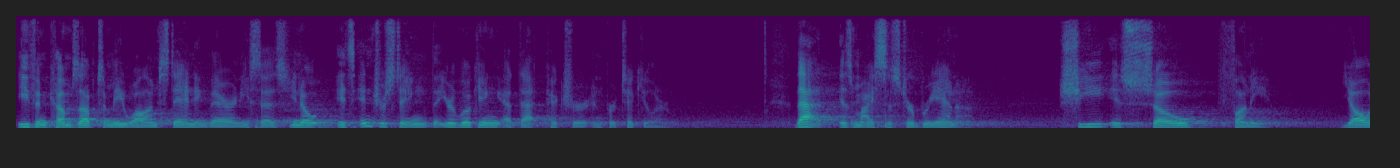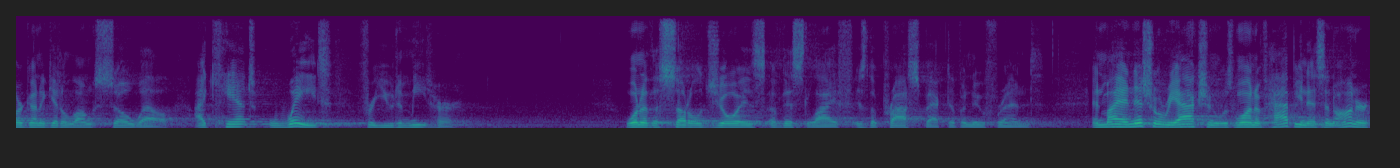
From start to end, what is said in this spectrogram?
Ethan comes up to me while I'm standing there and he says, You know, it's interesting that you're looking at that picture in particular. That is my sister Brianna. She is so funny. Y'all are going to get along so well. I can't wait for you to meet her. One of the subtle joys of this life is the prospect of a new friend. And my initial reaction was one of happiness and honor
